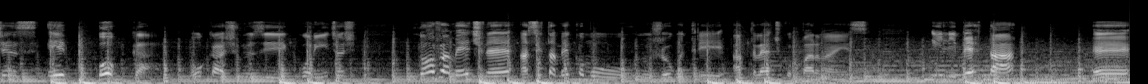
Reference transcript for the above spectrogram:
Corinthians e Boca. Boca Juniors e Corinthians. Novamente, né? Assim também como no jogo entre Atlético Paranaense e Libertar, é,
